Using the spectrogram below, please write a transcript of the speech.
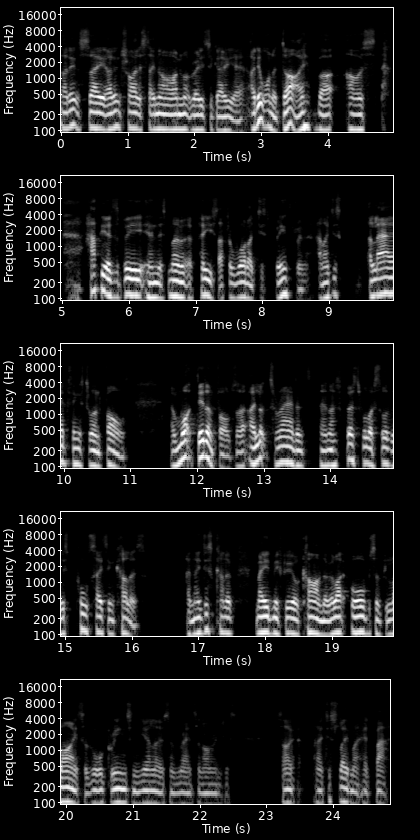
I didn't say. I didn't try to say no. I'm not ready to go yet. I didn't want to die, but I was happier to be in this moment of peace after what I'd just been through, and I just allowed things to unfold. And what did unfold? So I looked around, and and I, first of all, I saw these pulsating colours, and they just kind of made me feel calm. They were like orbs of light of all greens and yellows and reds and oranges. So I, I just laid my head back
